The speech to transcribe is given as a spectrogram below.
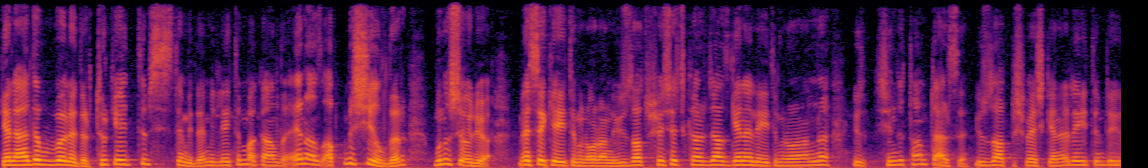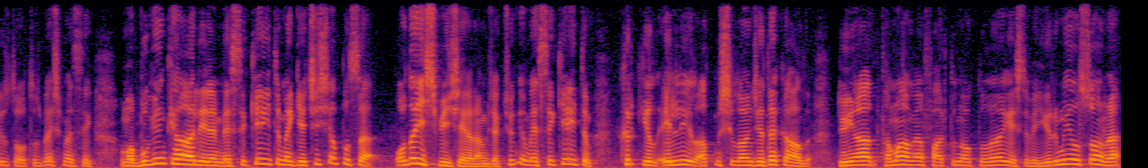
Genelde bu böyledir. Türk eğitim sistemi de Milli Eğitim Bakanlığı en az 60 yıldır bunu söylüyor. Mesleki eğitimin oranını %65'e çıkaracağız, genel eğitimin oranını şimdi tam tersi. %65 genel eğitimde, %35 meslek. Ama bugünkü haliyle mesleki eğitime geçiş yapılsa o da hiçbir işe yaramayacak. Çünkü mesleki eğitim 40 yıl, 50 yıl, 60 yıl öncede kaldı. Dünya tamamen farklı noktalara geçti ve 20 yıl sonra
